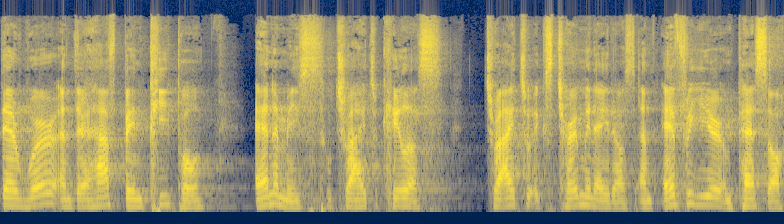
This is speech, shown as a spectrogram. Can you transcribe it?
there were and there have been people, enemies who tried to kill us, tried to exterminate us. And every year in Pesach,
